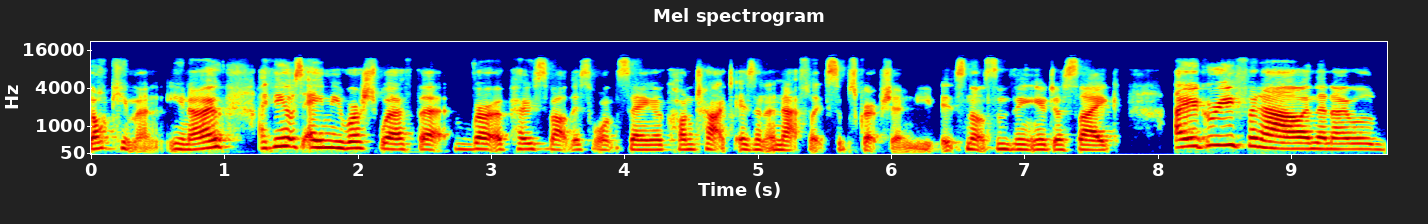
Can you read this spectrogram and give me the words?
document you know? I think it was amy rushworth that wrote a post about this once saying a contract isn't a netflix subscription. It's not something you're just like i agree for now and then i will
